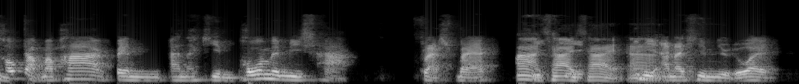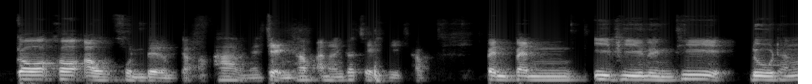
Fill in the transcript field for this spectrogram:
เขากลับมาพากย์เป็นอนาคิน เพราะว่ามันมีฉาก flashback อ่าใช่ใช่อ่าที่มีอนาคินอยู่ด้วย ก็ก็เอาคนเดิมกลับมาพากย์อย่างเงี้ยเจ๋งครับ อันนั้นก็เจ๋งดีครับ เป็นเป็น EP หนึ่งที่ดูทั้ง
